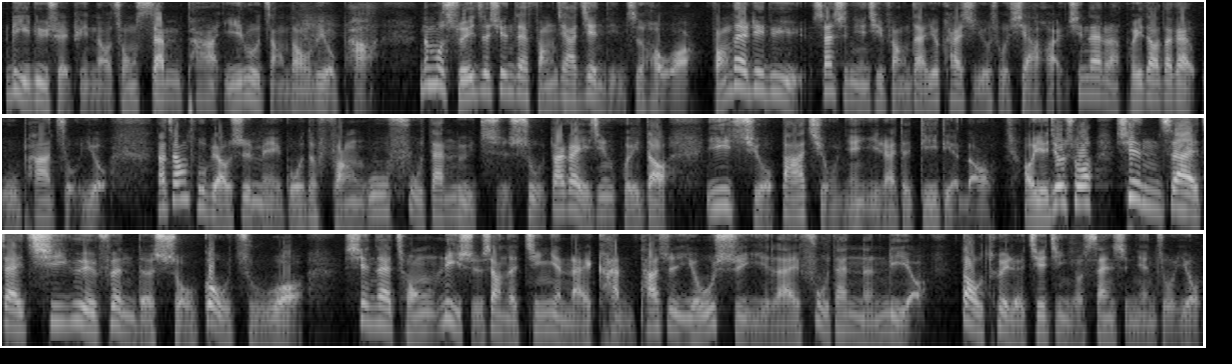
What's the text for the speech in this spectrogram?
利率水平呢，从三趴一路涨到六趴。那么，随着现在房价见顶之后啊，房贷利率三十年期房贷又开始有所下滑，现在呢回到大概五趴左右。那张图表示，美国的房屋负担率指数大概已经回到一九八九年以来的低点了哦。也就是说，现在在七月份的首购族哦，现在从历史上的经验来看，它是有史以来负担能力哦倒退了接近有三十年左右。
